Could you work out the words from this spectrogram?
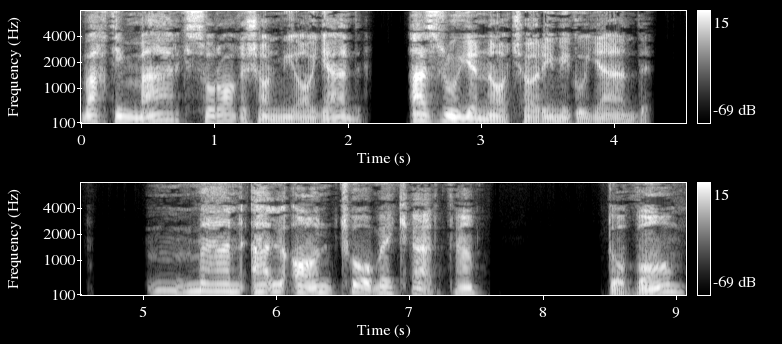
وقتی مرگ سراغشان می آید از روی ناچاری می گویند من الان توبه کردم. دوم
